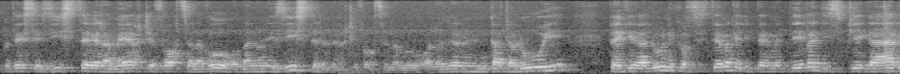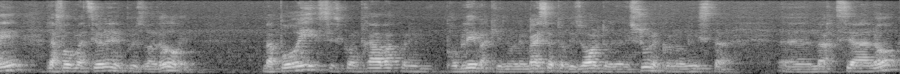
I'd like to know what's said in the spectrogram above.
potesse esistere la merce forza lavoro, ma non esiste la merce forza lavoro, l'aveva inventata lui perché era l'unico sistema che gli permetteva di spiegare la formazione del plusvalore. Ma poi si scontrava con il problema che non è mai stato risolto da nessun economista eh, marxiano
